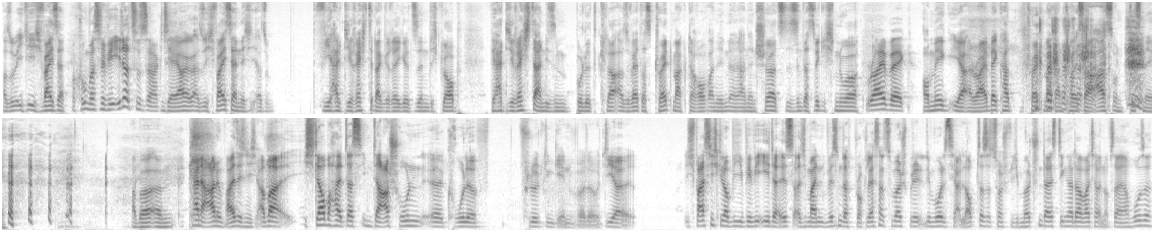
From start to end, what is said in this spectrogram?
Also ich, ich weiß ja. Mal gucken, was WWE dazu sagt. Ja, ja, also ich weiß ja nicht, also wie halt die Rechte da geregelt sind. Ich glaube, wer hat die Rechte an diesem Bullet Club, also wer hat das Trademark darauf an den, an den Shirts? Sind das wirklich nur Ryback? Omega, ja, Ryback hat Trademark an Toys R Us und Disney. Aber, ähm, Keine Ahnung, weiß ich nicht. Aber ich glaube halt, dass ihm da schon äh, Kohle flöten gehen würde, die er ich weiß nicht genau, wie WWE da ist. Also ich meine, wir wissen, dass Brock Lesnar zum Beispiel, dem wurde es ja erlaubt, dass er zum Beispiel die Merchandise-Dinger da weiterhin auf seiner Hose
